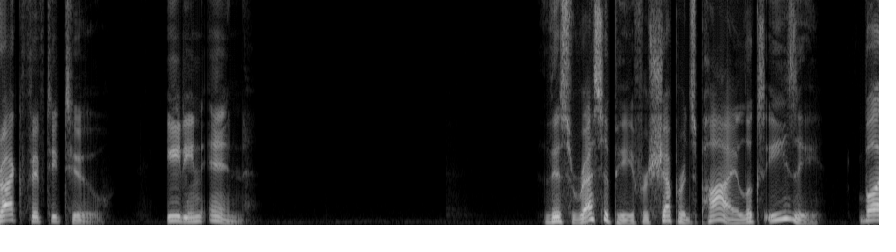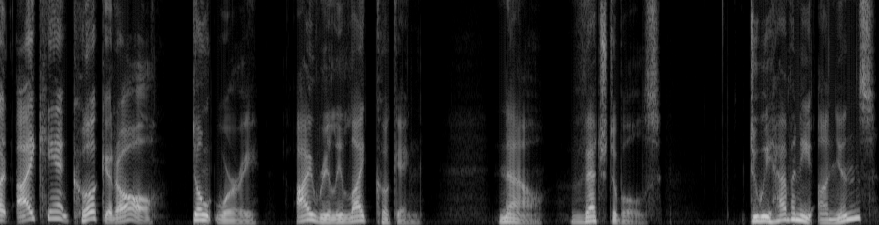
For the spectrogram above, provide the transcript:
Track 52 Eating In. This recipe for shepherd's pie looks easy. But I can't cook at all. Don't worry, I really like cooking. Now, vegetables. Do we have any onions?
